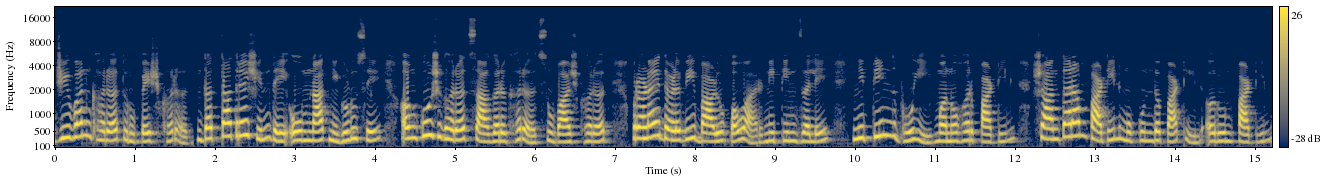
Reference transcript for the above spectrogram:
जीवन खरत रुपेश खरत दत्तात्रय शिंदे ओमनाथ निगडुसे अंकुश घरत सागर घरत सुभाष घरत प्रणय दळवी बाळू पवार नितीन जले नितीन भोई मनोहर पाटील शांताराम पाटील मुकुंद पाटील अरुण पाटील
